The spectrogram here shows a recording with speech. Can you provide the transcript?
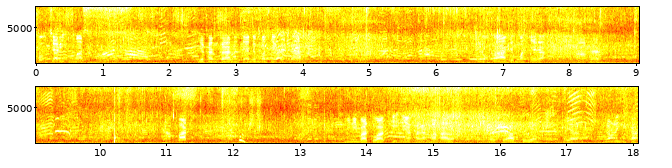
untuk cari emas. Ya kan kan, nanti ada emasnya kan kak? Tengok kak, ada emasnya tak? Nah kan. Dapat. Ini batu akiknya sangat mahal. Batu aku ya. Ya, bilang lagi kak.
